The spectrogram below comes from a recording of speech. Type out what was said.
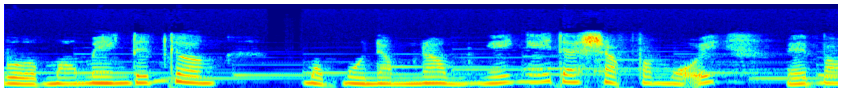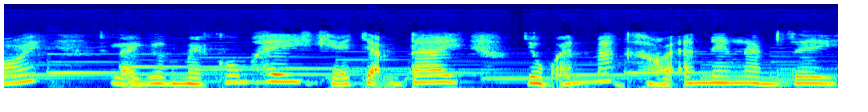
vừa mong men đến gần, một mùi nồng nồng ngáy ngáy đã sọc vào mũi, mẹ bói, lại gần mặt Cung Hy, khẽ chạm tay, dùng ánh mắt hỏi anh đang làm gì.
